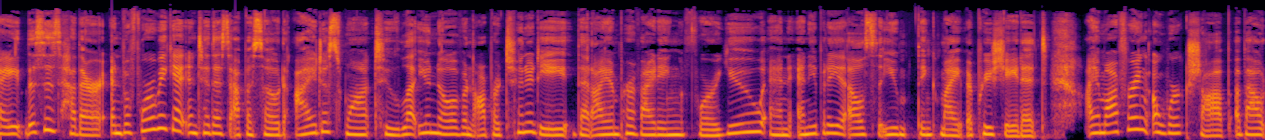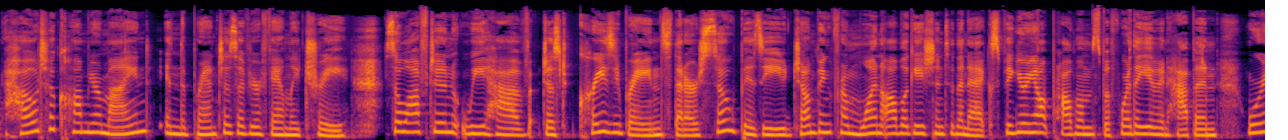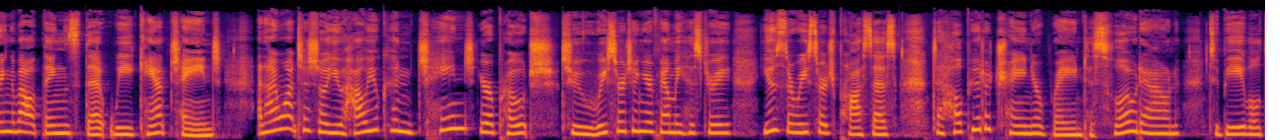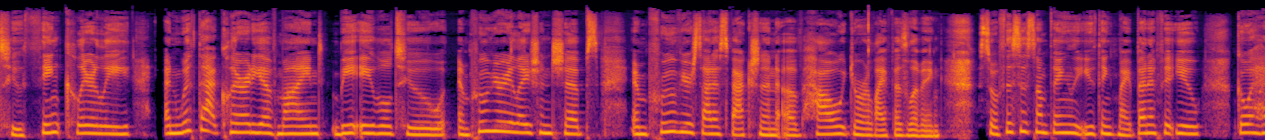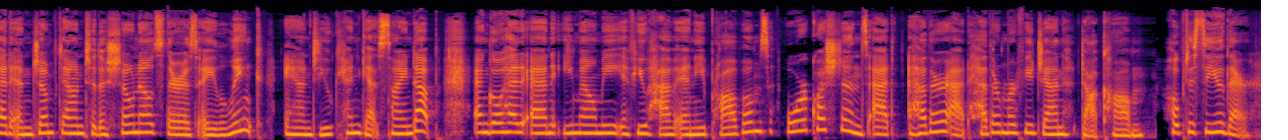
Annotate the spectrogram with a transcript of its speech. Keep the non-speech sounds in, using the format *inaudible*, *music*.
Hi, this is Heather. And before we get into this episode, I just want to let you know of an opportunity that I am providing for you and anybody else that you think might appreciate it. I am offering a workshop about how to calm your mind in the branches of your family tree. So often we have just crazy brains that are so busy jumping from one obligation to the next, figuring out problems before they even happen, worrying about things that we can't change. And I want to show you how you can change change your approach to researching your family history, use the research process to help you to train your brain to slow down, to be able to think clearly, and with that clarity of mind, be able to improve your relationships, improve your satisfaction of how your life is living. So if this is something that you think might benefit you, go ahead and jump down to the show notes. There is a link and you can get signed up and go ahead and email me if you have any problems or questions at heather at heathermurphygen.com. Hope to see you there.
